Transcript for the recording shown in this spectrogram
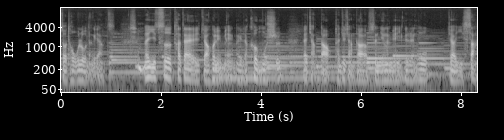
走投无路那个样子。是。那一次他在教会里面，那个叫寇牧师在讲道，他就讲到圣经里面一个人物叫以撒，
